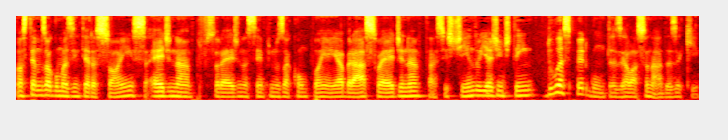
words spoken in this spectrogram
Nós temos algumas interações. Edna, a professora Edna sempre nos acompanha aí. Abraço, Edna, tá assistindo. E a gente tem duas perguntas relacionadas aqui.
